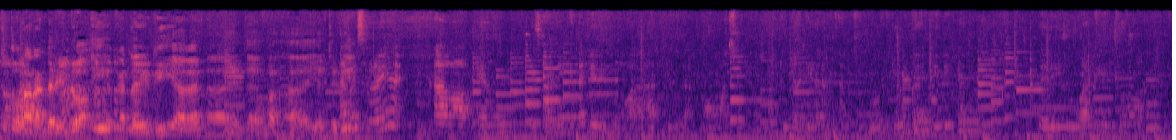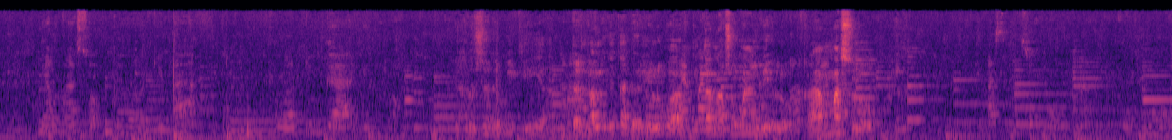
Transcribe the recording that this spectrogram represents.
ketularan dari doi kan dari dia kan. Nah itu yang bahaya. Jadi Tapi sebenarnya kalau yang dari luar juga mau masuk rumah juga diarahkan kumur juga. Jadi kan dari luar itu yang masuk ke kita keluar juga gitu. Ya harusnya demikian. Dan kalau kita dari luar Yang kita langsung mandi loh keramas loh. pas masuk rumah kumur.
